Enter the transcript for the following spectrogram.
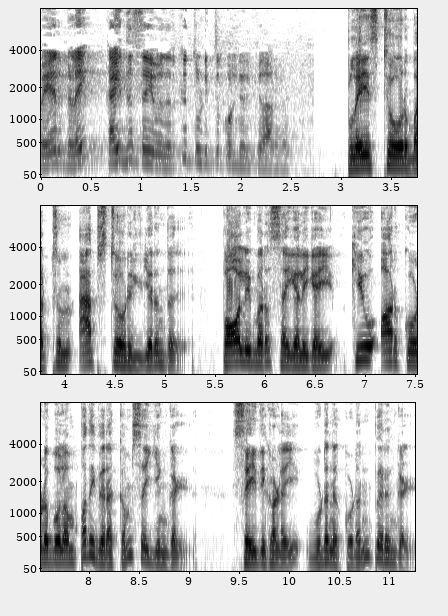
பெயர்களை கைது செய்வதற்கு துடித்துக் கொண்டிருக்கிறார்கள். பிளே ஸ்டோர் மற்றும் ஆப் ஸ்டோரில் இருந்து பாலிமர் செயலியை கியூஆர் கோடு மூலம் பதிவிறக்கம் செய்யுங்கள். செய்திகளை உடனுக்குடன் பெறுங்கள்.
